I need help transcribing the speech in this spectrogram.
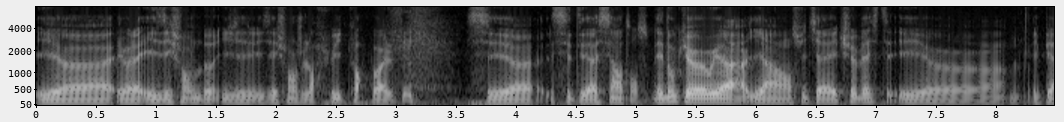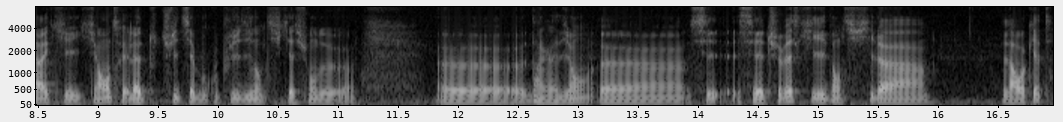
et, euh, et, voilà, ils, échangent, ils, échangent leur fluide corporel. Euh, c'était assez intense. Et donc, oui, il y a, ensuite, il y a Etchebest et, et Perret qui, qui rentrent. Et là, tout de suite, il y a beaucoup plus d'identification d'ingrédients. c'est Etchebest qui identifie la, la roquette?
